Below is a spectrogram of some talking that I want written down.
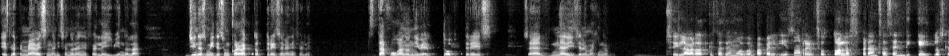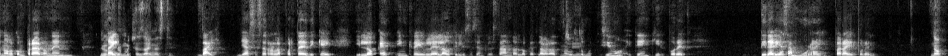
es la primera vez analizando la NFL y viéndola. Gene Smith es un quarterback top 3 en la NFL. Está jugando un nivel top 3. O sea, nadie se lo imaginó. Sí, la verdad que está haciendo muy buen papel y eso regresó todas las esperanzas en DK. Los que no lo compraron en muchas Dynasty. Bye. Ya se cerró la puerta de DK. Y Lockett, increíble la utilización que le está dando a Lockett. La verdad me gustó muchísimo y tienen que ir por él. ¿Tirarías a Murray para ir por él? No.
